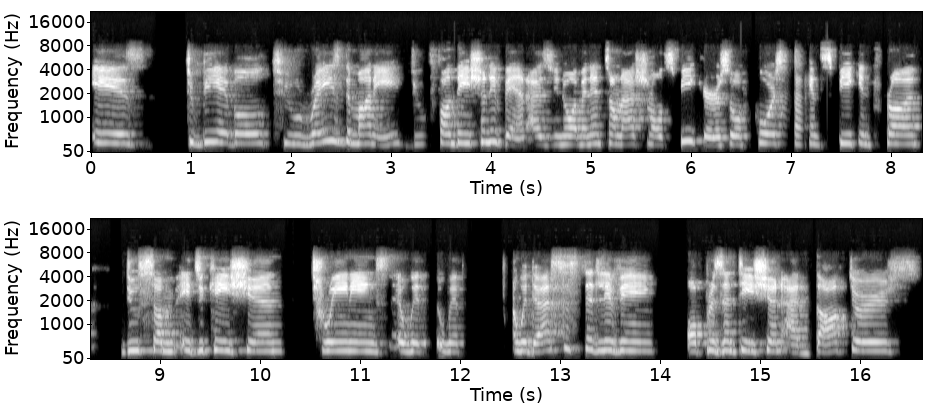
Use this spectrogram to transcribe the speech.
is to be able to raise the money, do foundation event. As you know, I'm an international speaker, so of course I can speak in front, do some education trainings with with with the assisted living or presentation at doctors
